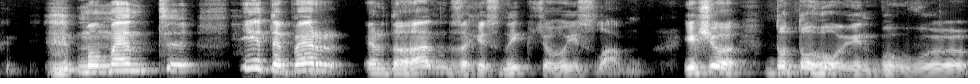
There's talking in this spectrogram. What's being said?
момент, і тепер Ердоган захисник цього ісламу. Якщо до того він був, е,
